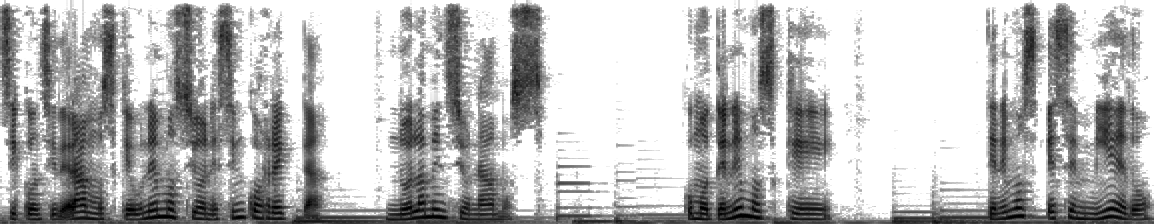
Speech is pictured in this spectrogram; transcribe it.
Si consideramos que una emoción es incorrecta, no la mencionamos. Como tenemos que tenemos ese miedo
